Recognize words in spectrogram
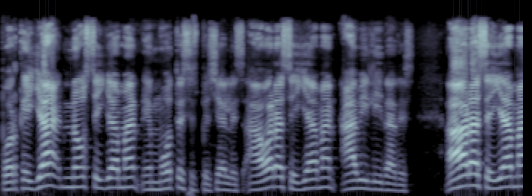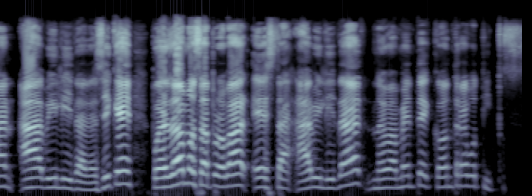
porque ya no se llaman emotes especiales, ahora se llaman habilidades. Ahora se llaman habilidades. Así que, pues vamos a probar esta habilidad nuevamente contra botitos.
